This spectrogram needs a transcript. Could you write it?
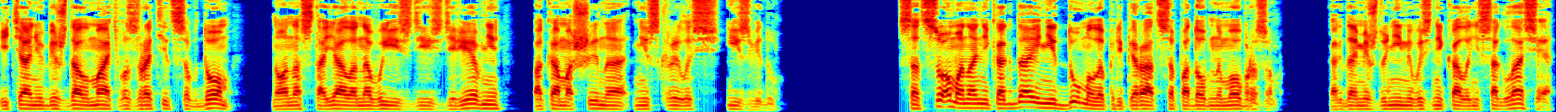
И Тянь убеждал мать возвратиться в дом, но она стояла на выезде из деревни, пока машина не скрылась из виду. С отцом она никогда и не думала припираться подобным образом. Когда между ними возникало несогласие,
